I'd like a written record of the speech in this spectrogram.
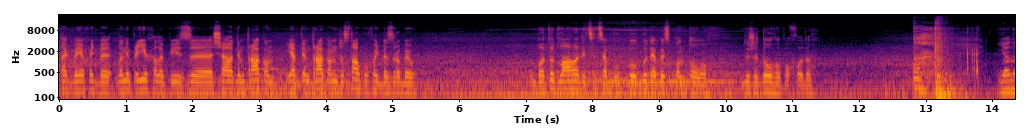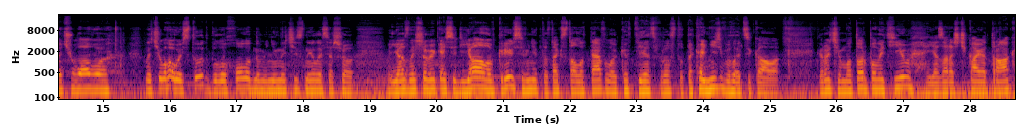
так би я хоч би вони приїхали б із е, ще одним траком. Я б тим траком доставку хоч би зробив. Бо тут лагодиться це бу- бу- буде безпонтово. Дуже довго, походу. Я ночував, ночував ось тут, було холодно, мені вночі снилося, що я знайшов якесь одіяло, вкрився, мені то так стало тепло, капець, просто така ніч була цікава. Коротше, мотор полетів. Я зараз чекаю трак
